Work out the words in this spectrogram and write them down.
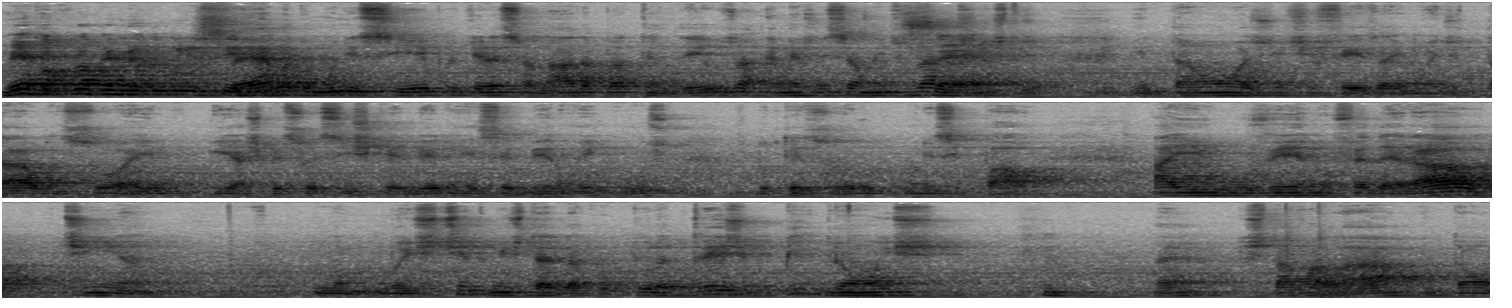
Verba própria do município? Verba do município direcionada para atender os, emergencialmente os certo. artistas. Então a gente fez aí um edital, lançou aí e as pessoas se inscreveram e receberam recurso do Tesouro Municipal. Aí o governo federal tinha no, no extinto Ministério da Cultura 3 bilhões né, que estava lá, então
